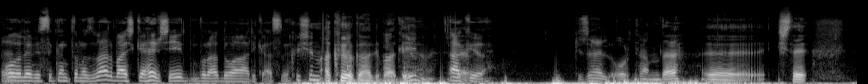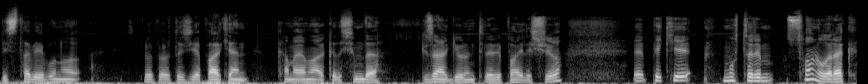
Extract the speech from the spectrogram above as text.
Evet. Öyle bir sıkıntımız var. Başka her şey burada doğa harikası. Kışın akıyor galiba Akıyor. değil mi? Akıyor. Güzel ortamda e, işte biz tabii bunu röportajı yaparken kameraman arkadaşım da güzel görüntüleri paylaşıyor. E, peki muhtarım son olarak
